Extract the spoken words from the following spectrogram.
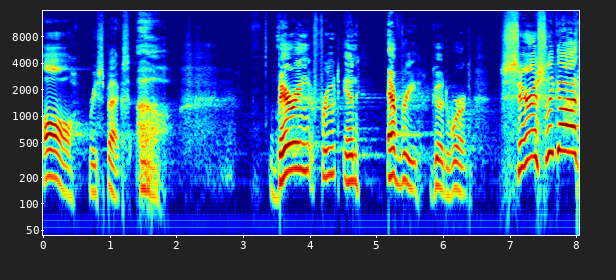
all respects. Oh. Bearing fruit in every good work. Seriously, God?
